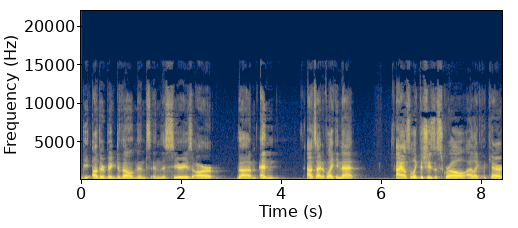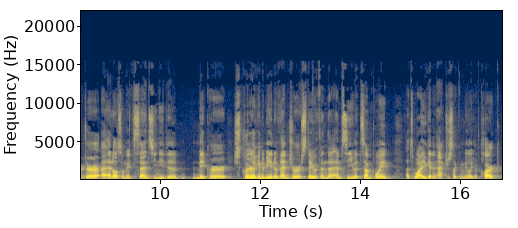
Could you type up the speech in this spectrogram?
The other big developments in the series are, um, and outside of liking that, I also like that she's a Skrull. I like the character. It also makes sense. You need to make her. She's clearly going to be an Avenger or stay within the MCU at some point. That's why you get an actress like Emilia Clarke.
